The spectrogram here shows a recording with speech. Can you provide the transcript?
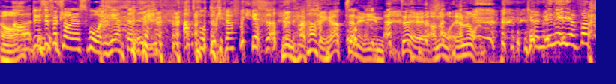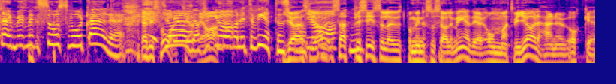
Ja, du, du förklarar svårigheten i att fotografera. Men häftigheten är inte enorm. Nej, jag fattar, men, men så svårt är det. Ja, det är svårt, Ja, ja. jag försöker Ja. bara vara lite Jag, vetenskaplig. jag satt precis och la ut på mina sociala medier om att vi gör det här nu och eh,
